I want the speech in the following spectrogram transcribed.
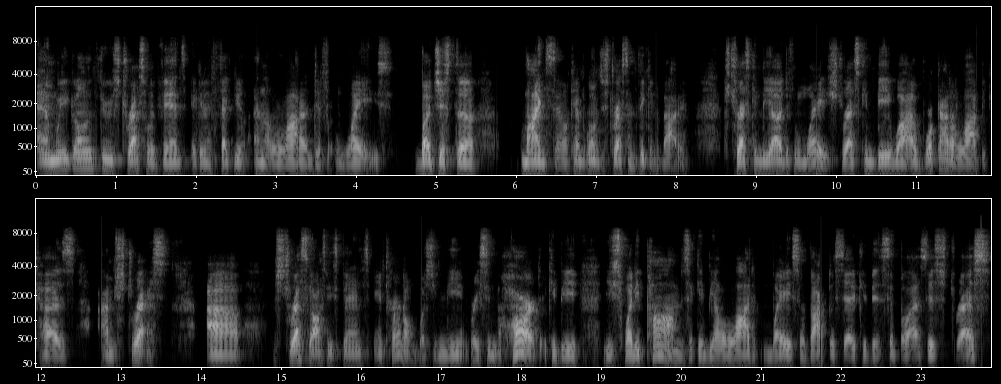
And you're going through stressful events, it can affect you in a lot of different ways. But just the mindset, okay, I'm going to stress, I'm thinking about it. Stress can be a different ways. Stress can be, well, I work out a lot because I'm stressed. Uh, stress can also be experienced internal, which can mean racing the heart. It could be you sweaty palms. It can be a lot of ways. So doctor said it could be as simple as this stress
